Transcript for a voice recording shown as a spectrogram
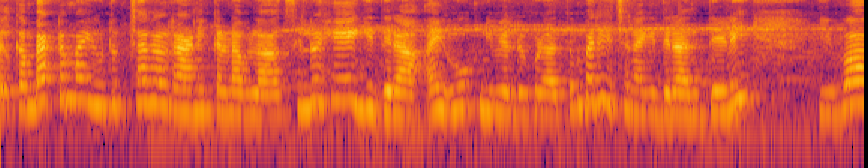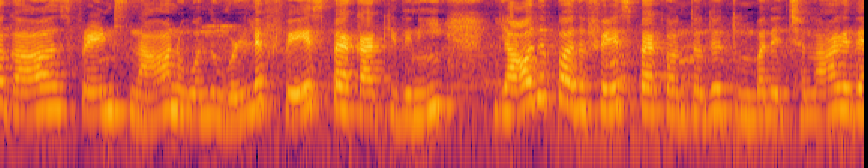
Welcome back to my YouTube channel Rani Kannada vlogs. ಇಲ್ಲೂ ಹೇಗಿದ್ದೀರಾ? ಐ ಹೋಪ್ ನೀವೆಲ್ಲರೂ ಕೂಡ ತುಂಬಾ ಚೆನ್ನಾಗಿದ್ದೀರಾ ಅಂತೇಳಿ. ಇವಾಗ ಫ್ರೆಂಡ್ಸ್ ನಾನು ಒಂದು ಒಳ್ಳೆ ಫೇಸ್ ಪ್ಯಾಕ್ ಹಾಕಿದ್ದೀನಿ. ಯಾವುದಪ್ಪ ಅದು ಫೇಸ್ ಪ್ಯಾಕ್ ಅಂತಂದರೆ ತುಂಬಾ ಚೆನ್ನಾಗಿದೆ.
